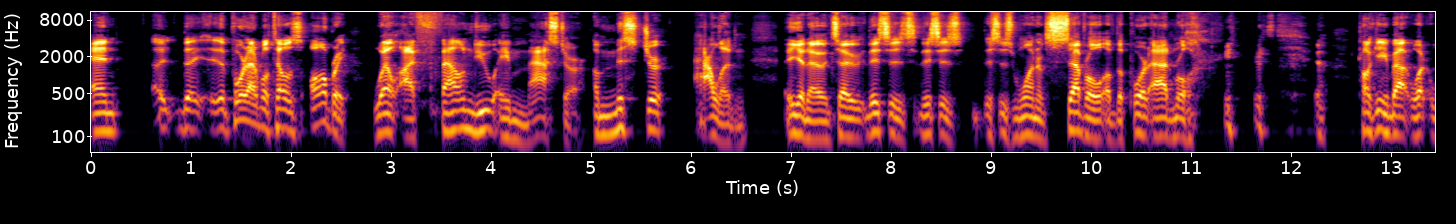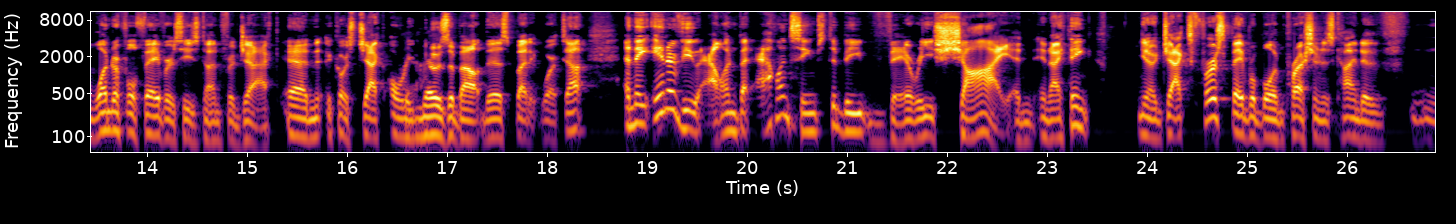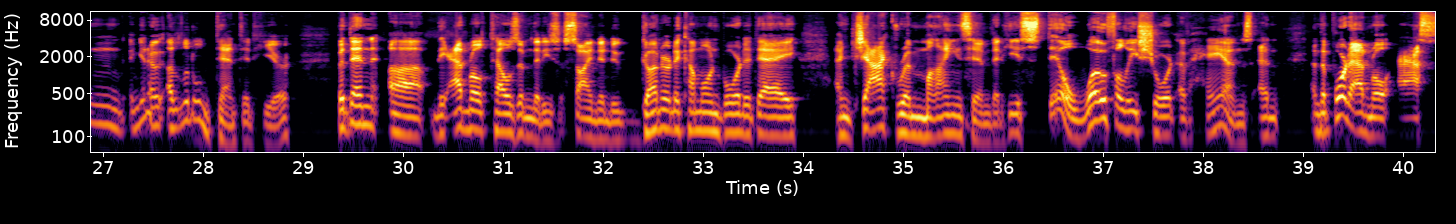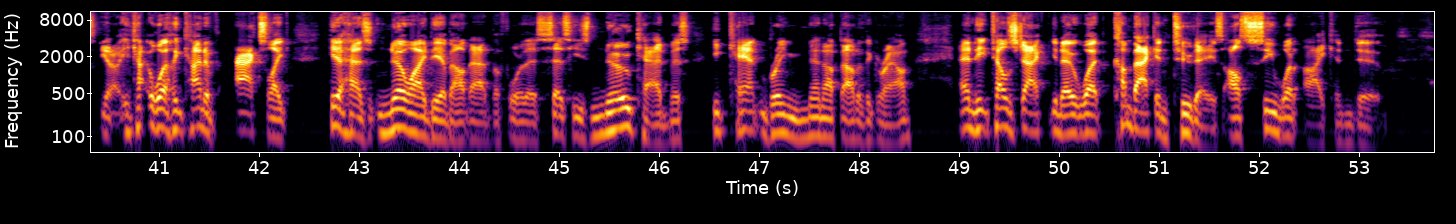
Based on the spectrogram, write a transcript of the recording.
And uh, the, the port admiral tells Aubrey, Well, I found you a master, a Mr. Allen you know and so this is this is this is one of several of the port admiral talking about what wonderful favors he's done for jack. And of course jack already yeah. knows about this but it works out. And they interview Allen, but Allen seems to be very shy. And and i think you know jack's first favorable impression is kind of mm, you know a little dented here. But then uh, the admiral tells him that he's assigned a new gunner to come on board today, and Jack reminds him that he is still woefully short of hands. And and the port admiral asks, you know, he well, he kind of acts like he has no idea about that before this. Says he's no Cadmus. He can't bring men up out of the ground. And he tells Jack, you know what, come back in two days. I'll see what I can do.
